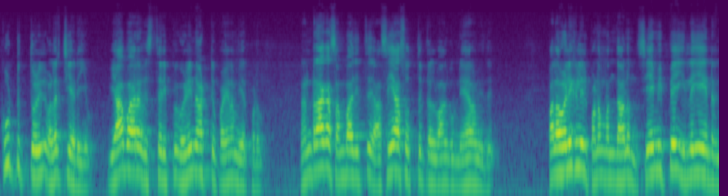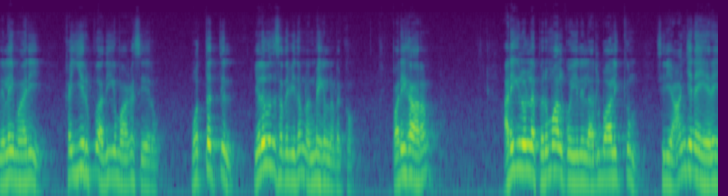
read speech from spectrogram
கூட்டுத் தொழில் வளர்ச்சி அடையும். வியாபார விஸ்தரிப்பு வெளிநாட்டு பயணம் ஏற்படும். நன்றாக சம்பாதித்து அசையா சொத்துக்கள் வாங்கும் நேரம் இது. பல வழிகளில் பணம் வந்தாலும் சேமிப்பே இல்லையே என்ற நிலை மாறி கையிருப்பு அதிகமாக சேரும். மொத்தத்தில் எழுபது சதவீதம் நன்மைகள் நடக்கும். பரிகாரம் அருகிலுள்ள பெருமாள் கோயிலில் அருள்பாலிக்கும் ஸ்ரீ ஆஞ்சநேயரை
